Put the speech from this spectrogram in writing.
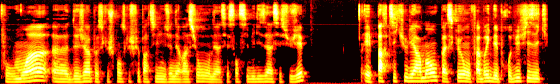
pour moi, euh, déjà parce que je pense que je fais partie d'une génération où on est assez sensibilisé à ces sujets, et particulièrement parce qu'on fabrique des produits physiques.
